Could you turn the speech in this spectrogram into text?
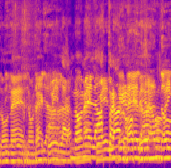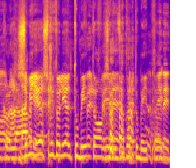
non è, non è quella. Non è quella, l'attacco, no, è no, la- no. Subito, che- io subito lì al tubetto, ho visualizzato il tubetto. Fede-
